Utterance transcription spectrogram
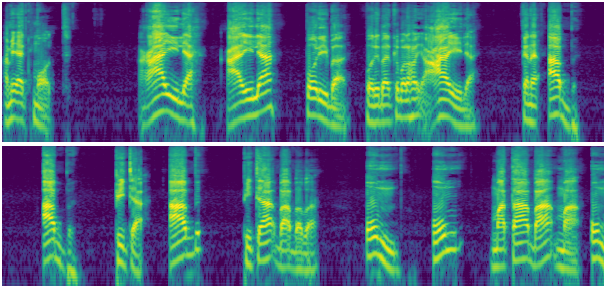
আমি একমত। আইলা আইলা পরিবার। পরিবারকে বলা হয় আইলা। কেন আব আব পিতা আব পিতা বা বাবা। উম উম মাতা বা মা। উম,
